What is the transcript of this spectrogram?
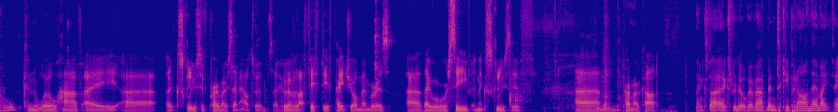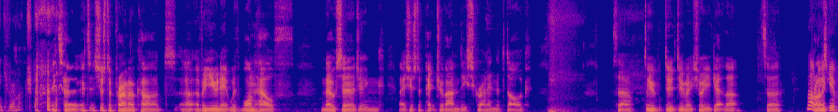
Oh, can will have a uh, exclusive promo sent out to him. So whoever that 50th Patreon member is, uh, they will receive an exclusive um, promo card. Thanks for that extra little bit of admin to keep an eye on there, mate. Thank you very much. it's a it's, it's just a promo card uh, of a unit with one health, no surging, and it's just a picture of Andy scranning the dog. So do do do make sure you get that. It's a No, I'm going to give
